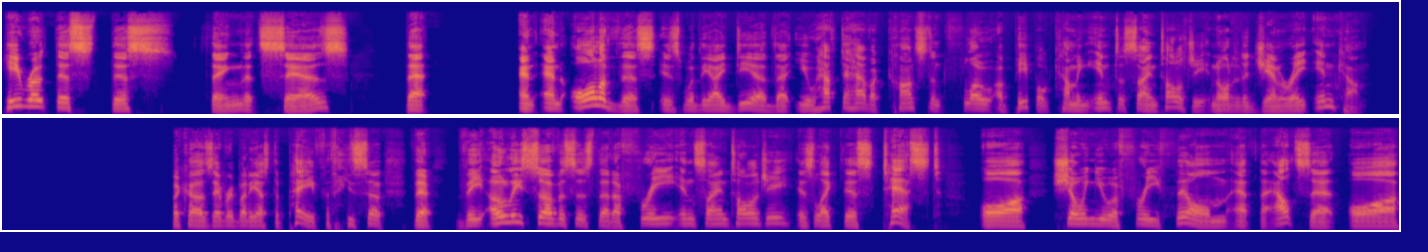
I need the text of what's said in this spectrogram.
he wrote this this thing that says that and and all of this is with the idea that you have to have a constant flow of people coming into Scientology in order to generate income because everybody has to pay for these so the the only services that are free in Scientology is like this test or showing you a free film at the outset or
